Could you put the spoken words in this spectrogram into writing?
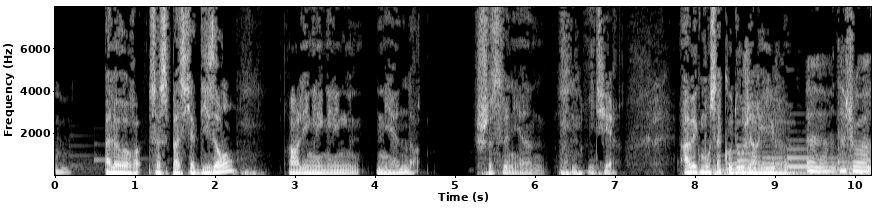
嗯。Alors ça se passe il y a dix ans，啊零零零年的十四年以前。Avec mon sac à dos j'arrive。呃，他说，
